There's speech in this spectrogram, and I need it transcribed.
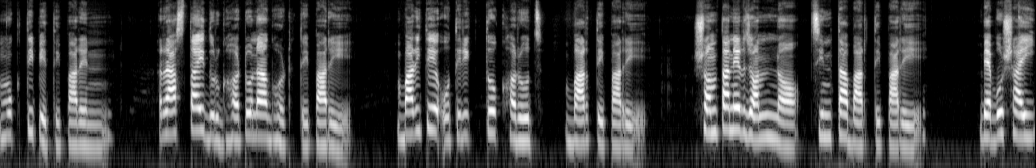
মুক্তি পেতে পারেন। রাস্তায় দুর্ঘটনা ঘটতে পারে। বাড়িতে অতিরিক্ত খরচ বাড়তে পারে। সন্তানের জন্য চিন্তা বাড়তে পারে। ব্যবসায়ী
